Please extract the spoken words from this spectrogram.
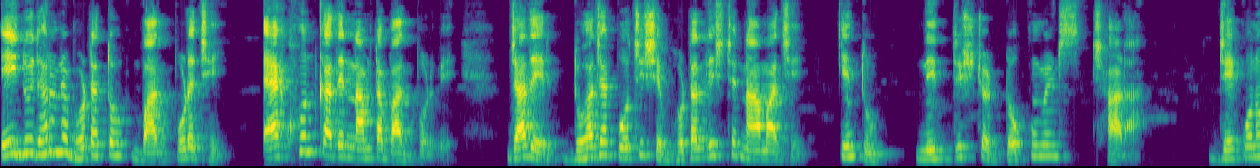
এই দুই ধরনের ভোটার তো বাদ পড়েছেই। এখন কাদের নামটা বাদ পড়বে? যাদের দু হাজার পঁচিশে ভোটার লিস্টে নাম আছে, কিন্তু নির্দিষ্ট ডকুমেন্টস ছাড়া যে কোনো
